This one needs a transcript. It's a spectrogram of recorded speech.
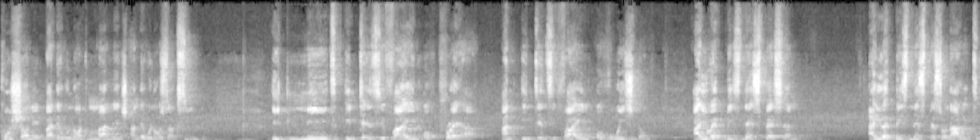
cushion it, but they will not manage and they will not succeed. It needs intensifying of prayer and intensifying of wisdom. Are you a business person? Are you a business personality?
